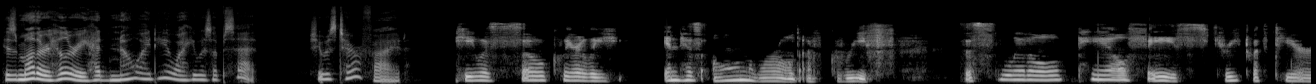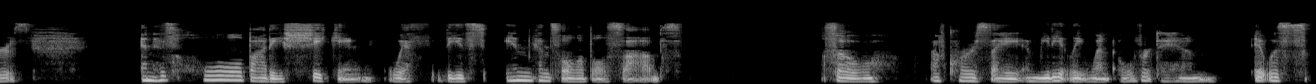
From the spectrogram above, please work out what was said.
His mother, Hillary, had no idea why he was upset. She was terrified. He was so clearly in his own world of grief. This little pale face streaked with tears and his whole body shaking with these inconsolable sobs. So, of course, I immediately went over to him. It was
